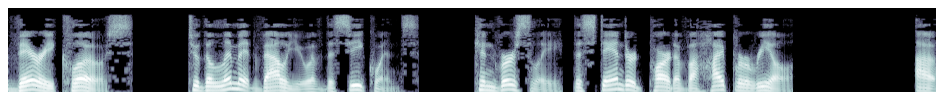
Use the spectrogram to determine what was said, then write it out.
very close to the limit value of the sequence. Conversely, the standard part of a hyperreal a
